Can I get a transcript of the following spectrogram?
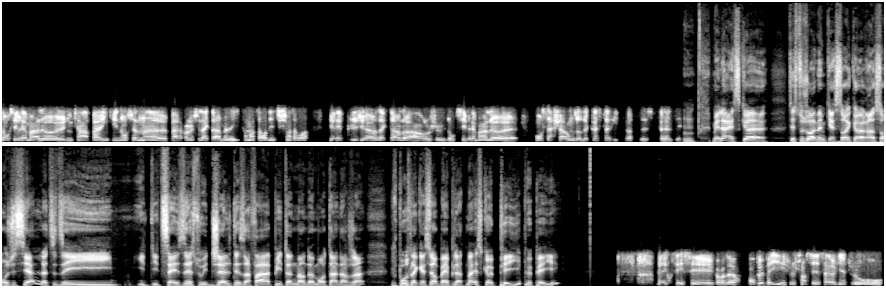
Donc, c'est vraiment là, une campagne qui est non seulement euh, par un seul acteur, mais là, il commence à avoir des discussions à savoir il y aurait plusieurs acteurs là, en jeu. Donc, c'est vraiment là, euh, on s'acharne sur le Costa Rica, hmm. Mais là, est-ce que, c'est toujours la même question avec un rançon logiciel, là, tu dis, ils il, te saisissent ou ils te gèlent tes affaires, puis ils te demandent un montant d'argent. Je vous pose la question bien platement, est-ce qu'un pays peut payer? Ben écoutez, c'est comment dire, on peut payer. Je pense que ça revient toujours au,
